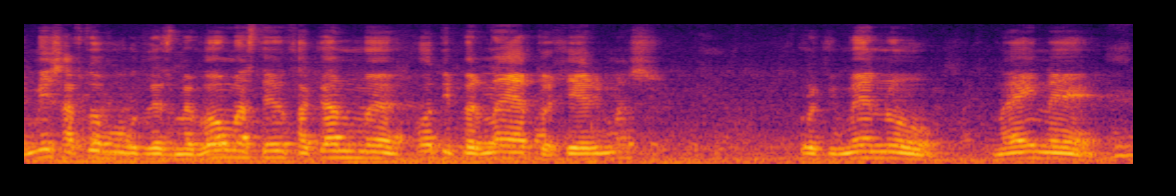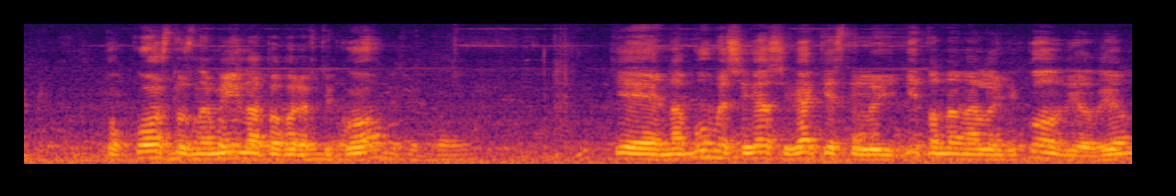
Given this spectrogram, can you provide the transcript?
Εμείς αυτό που δεσμευόμαστε είναι ότι θα κάνουμε ό,τι περνάει από το χέρι μας, προκειμένου να είναι το κόστος να μην είναι απαγορευτικό και να μπούμε σιγά σιγά και στη λογική των αναλογικών διοδίων,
